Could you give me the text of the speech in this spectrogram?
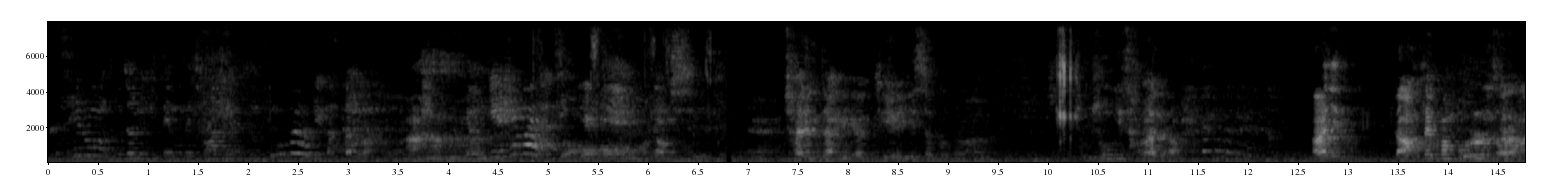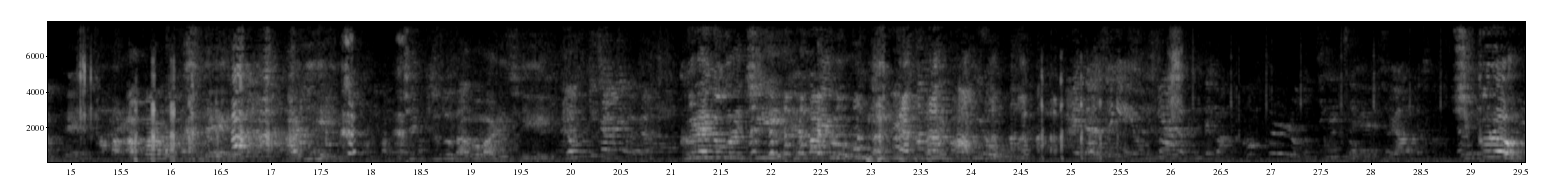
그 새로운 도전이기 때문에 저한테는 좀 승부욕이 났던 것 같아요. 아하. 연기를 해봐야지 어, 이렇게. 역시 촬영장에 여기 뒤에 있었거든. 좀 속이 상하더라. 아니 나 백반 모르는 사람한테 아빠라고 하는데 아니 질투도 나고 말이지. 연기잖아요. 그래도 그렇지 해봐요. 아니, 나중에 연기하면 근데 막 커플로도 찍을 때 저희 아버지 시끄러.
